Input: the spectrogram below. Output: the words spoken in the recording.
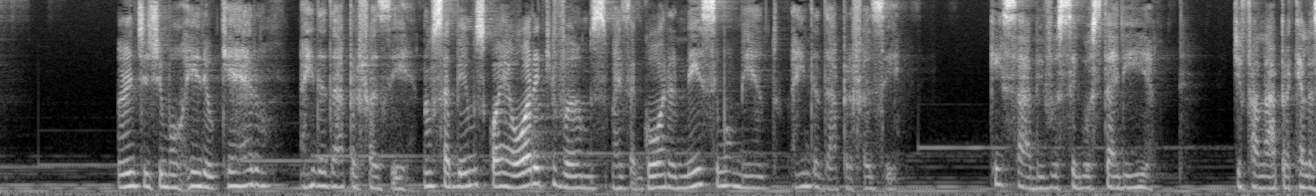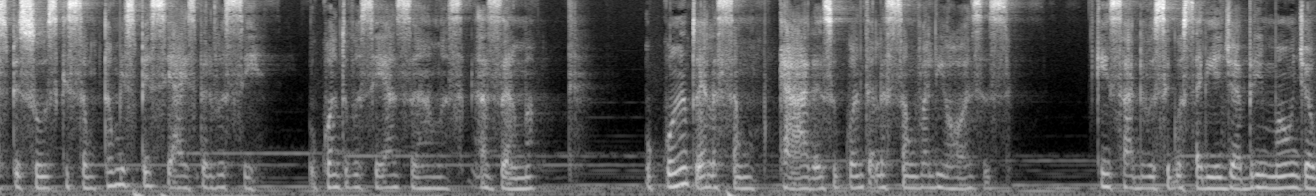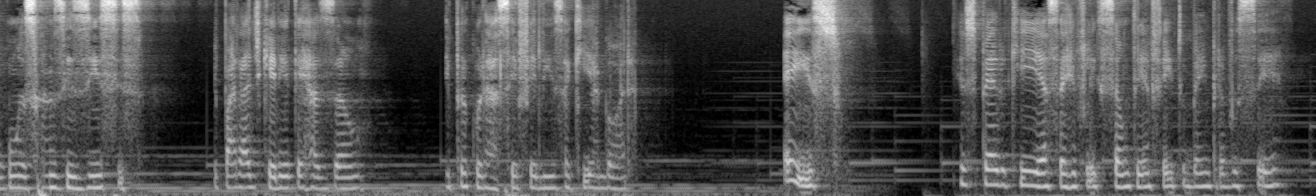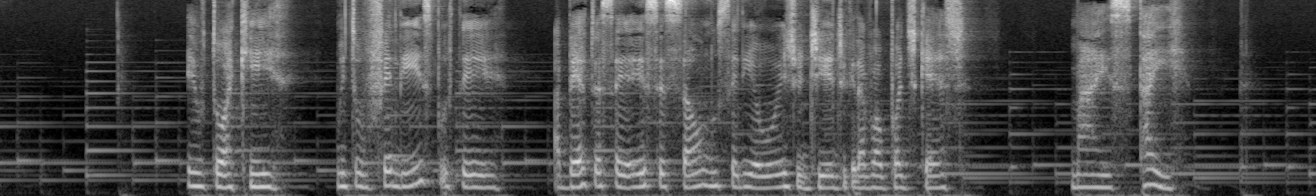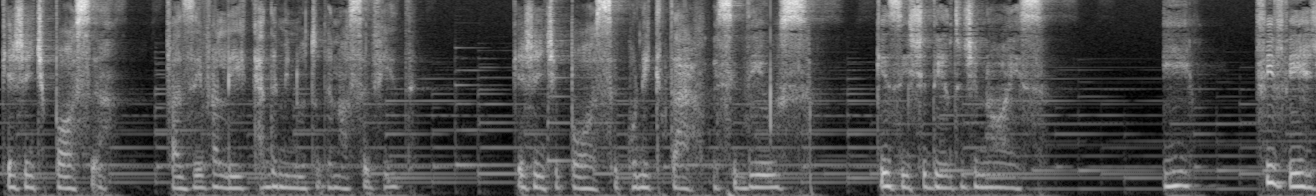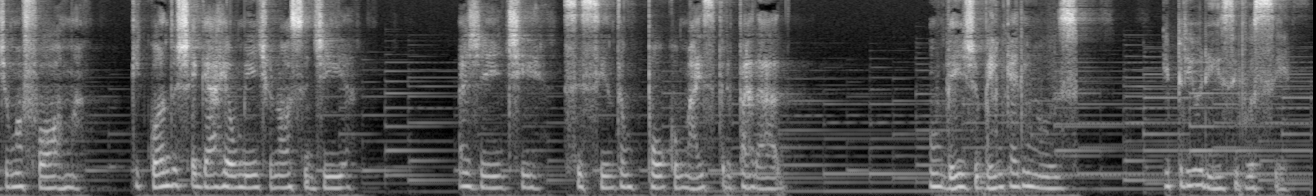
Antes de morrer, eu quero. Ainda dá para fazer. Não sabemos qual é a hora que vamos, mas agora, nesse momento, ainda dá para fazer. Quem sabe você gostaria de falar para aquelas pessoas que são tão especiais para você, o quanto você as ama, as ama, o quanto elas são caras, o quanto elas são valiosas. Quem sabe você gostaria de abrir mão de algumas ranzizices e parar de querer ter razão e procurar ser feliz aqui e agora. É isso. Eu espero que essa reflexão tenha feito bem para você. Eu estou aqui muito feliz por ter aberto essa exceção. Não seria hoje o dia de gravar o podcast, mas tá aí. Que a gente possa fazer valer cada minuto da nossa vida. Que a gente possa conectar com esse Deus que existe dentro de nós e viver de uma forma que quando chegar realmente o nosso dia, a gente se sinta um pouco mais preparado. Um beijo bem carinhoso e priorize você.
